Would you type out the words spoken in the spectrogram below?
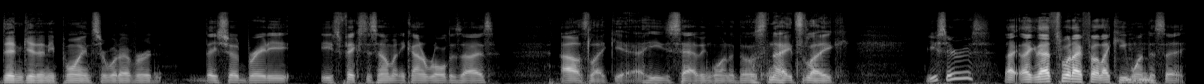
didn't get any points or whatever? They showed Brady. He's fixed his helmet. and He kind of rolled his eyes. I was like, yeah, he's having one of those nights. Like, you serious? Like, like that's what I felt like he wanted to mm-hmm. say.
